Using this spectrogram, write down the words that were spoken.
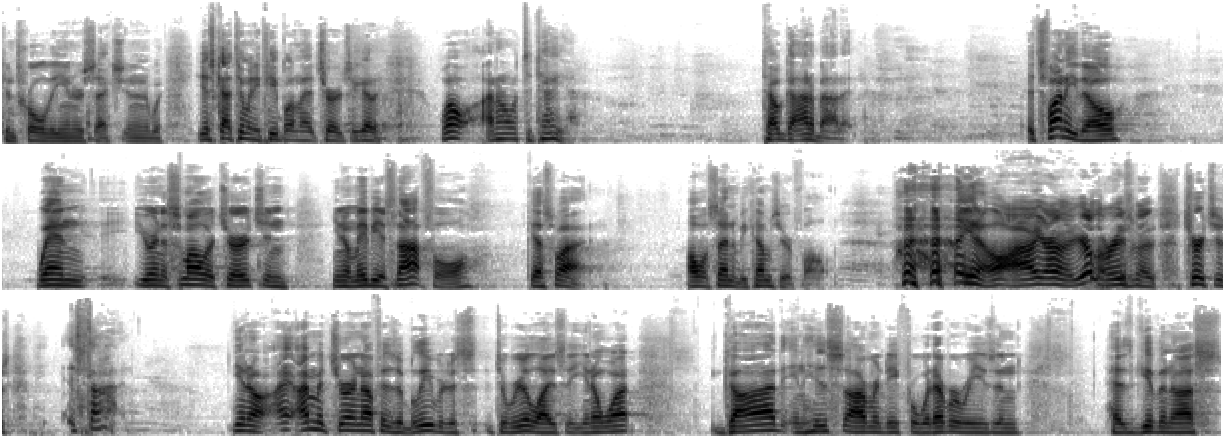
control the intersection. And you just got too many people in that church. You got to. Well, I don't know what to tell you. Tell God about it. It's funny though, when you're in a smaller church and you know maybe it's not full. Guess what? All of a sudden it becomes your fault. you know, oh, you're, you're, the reason the church is. It's not. You know, I, am mature enough as a believer to, to realize that you know what, God in His sovereignty, for whatever reason has given us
